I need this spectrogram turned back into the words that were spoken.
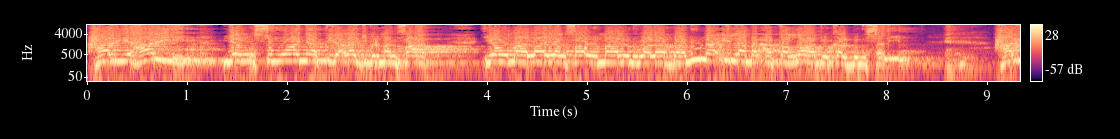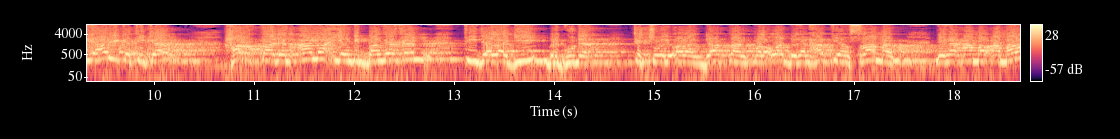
Hari-hari yang semuanya tidak lagi bermanfaat. Yauma la yanfa'u malun wala banuna illa man atallaha biqalbin salim. Hari-hari ketika harta dan anak yang dibanggakan tidak lagi berguna kecuali orang datang kepada Allah dengan hati yang selamat dengan amal-amal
